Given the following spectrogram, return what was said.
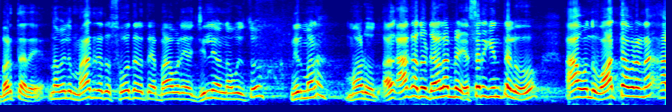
ಬರ್ತಾರೆ. ನಾವೆಲ್ಲಿ ಮಾದರಿ ಅದು ಸೋದರತೆ ಭಾವನೆಯ ಜಿಲ್ಲೆಯನ್ನು ನಾವು ಇತ್ತು ನಿರ್ಮಾಣ ಮಾಡೋದು. ಆಗ ಅದು ಡೆವಲಪ್ಮೆಂಟ್ ಹೆಸರಿಗಿಂತಲೂ ಆ ಒಂದು ವಾತಾವರಣ ಆ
